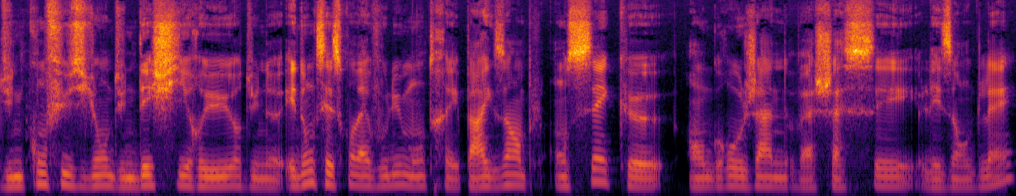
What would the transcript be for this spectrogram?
d'une confusion, d'une déchirure, d'une et donc c'est ce qu'on a voulu montrer. Par exemple, on sait que en gros Jeanne va chasser les Anglais,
